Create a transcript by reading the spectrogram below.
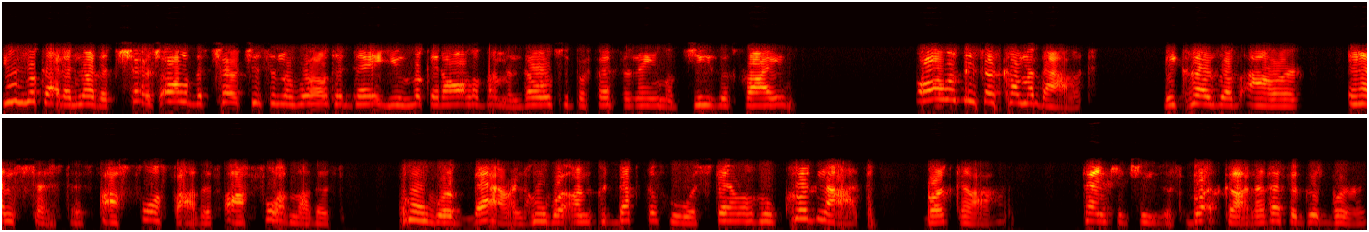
you look at another church all of the churches in the world today you look at all of them and those who profess the name of jesus christ all of this has come about because of our ancestors, our forefathers, our foremothers, who were barren, who were unproductive, who were sterile, who could not, but God. Thank you, Jesus, but God. Now that's a good word.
